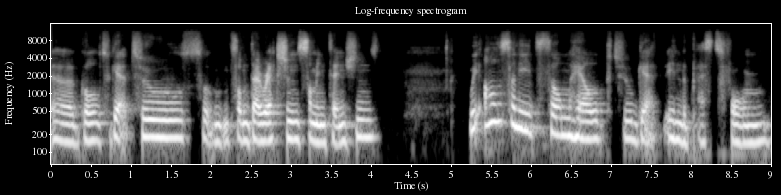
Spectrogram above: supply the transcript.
a goal to get to, some, some direction, some intentions. We also need some help to get in the best form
